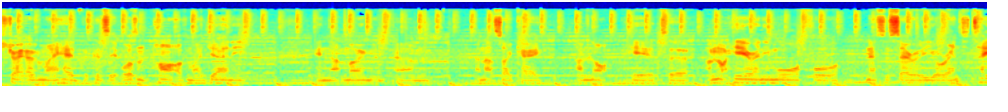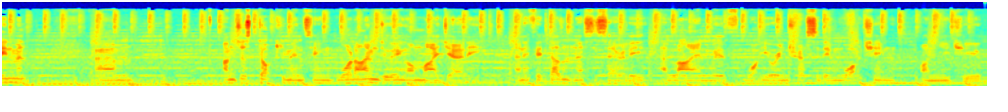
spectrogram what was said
straight over my head because it wasn't part of my journey in that moment. Um, and that's okay. I'm not here to I'm not here anymore for necessarily your entertainment. Um, I'm just documenting what I'm doing on my journey. And if it doesn't necessarily align with what you're interested in watching on YouTube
